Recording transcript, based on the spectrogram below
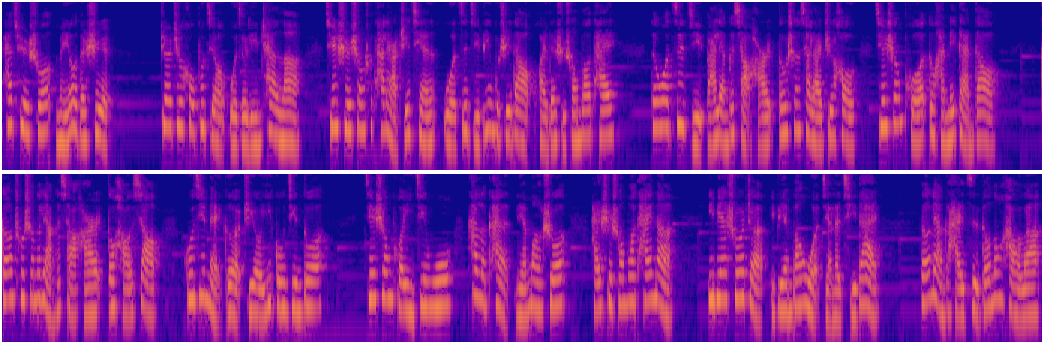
她却说没有的事。这之后不久，我就临产了。其实生出他俩之前，我自己并不知道怀的是双胞胎。等我自己把两个小孩都生下来之后。接生婆都还没赶到，刚出生的两个小孩都好小，估计每个只有一公斤多。接生婆一进屋看了看，连忙说：“还是双胞胎呢。”一边说着，一边帮我剪了脐带。等两个孩子都弄好了，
